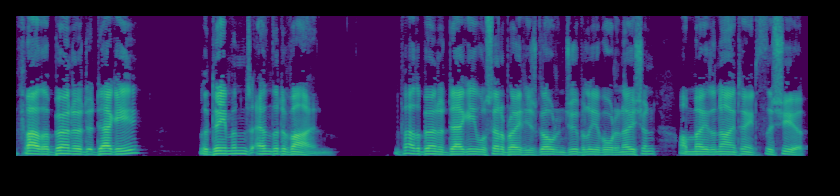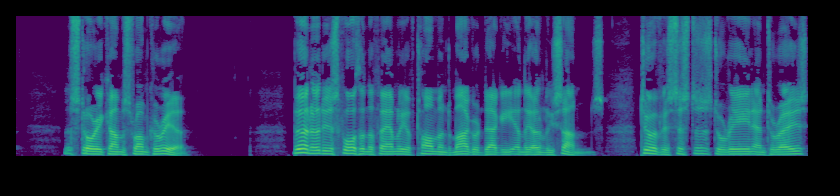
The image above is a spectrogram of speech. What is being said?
Father Bernard Dagge, The Demons and the Divine. Father Bernard Dagge will celebrate his Golden Jubilee of Ordination on May the 19th this year. The story comes from Korea. Bernard is fourth in the family of Tom and Margaret Dagge and the only sons. Two of his sisters, Doreen and Therese,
